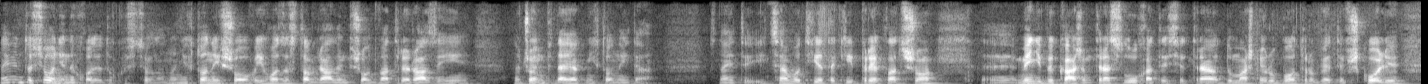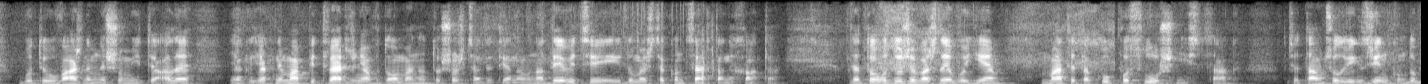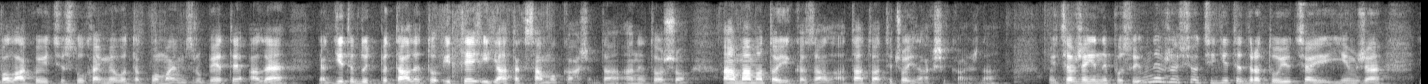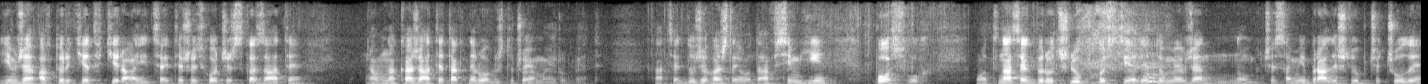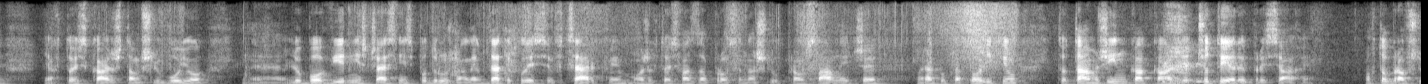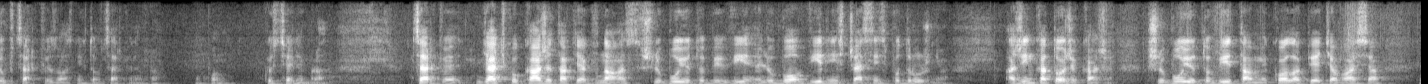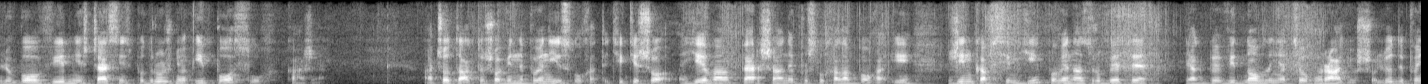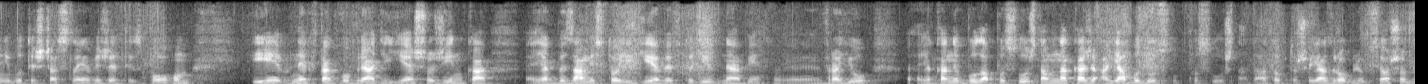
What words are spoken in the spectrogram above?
Ну він до сьогодні не ходить до костьола. Ну ніхто не йшов, його заставляли, він пішов два-три рази і ну чого він піде, як ніхто не йде. Знаєте, і це от є такий приклад, що ми ніби кажемо, треба слухатися, треба домашню роботу робити, в школі бути уважним, не шуміти. Але як, як нема підтвердження вдома, ну то що ж ця дитина? Вона дивиться і думає, що це концерт, а не хата. Для того дуже важливо є мати таку послушність. Так? Чи там чоловік з жінком добалакуються, слухай, ми отако маємо зробити, але як діти будуть питали, то і ти, і я так само кажемо, да? а не то, що а мама то і казала, а тато, а ти чого інакше кажеш? Да? Ой, це вже є не по. Вони вже все, ці діти дратуються, і їм вже, їм вже авторитет втирається, і ти щось хочеш сказати. А вона каже, а ти так не робиш, то що я маю робити? Та, це дуже важливо. Да? В сім'ї послух. От, у нас як беруть шлюб в костілі, то ми вже ну, чи самі брали шлюб, чи чули, як хтось каже, там шлюбую е, любов, вірність, чесність, подружня. Але як будете колись в церкві, може хтось вас запросить на шлюб православний чи греко-католіків, то там жінка каже чотири присяги. А хто брав шлюб в церкві з вас? Ніхто в церкві не брав. Не пам'ятаю. В костілі брали. В церкві. Дядько каже так, як в нас: шлюбую тобі ві- любов, вірність, чесність, подружню. А жінка теж каже: шлюбую тобі там Микола, Петя, Вася, любов, вірність, чесність, подружню і послух каже. А що так? То що він не повинен її слухати? Тільки що Єва перша не послухала Бога. І жінка в сім'ї повинна зробити якби відновлення цього раю, що люди повинні бути щасливі, жити з Богом. І в них так в обряді є, що жінка, е, якби замість тої Єви тоді в небі, е, в раю, е, яка не була послушна, вона каже, а я буду послушна. Да? Тобто, що я зроблю все, щоб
